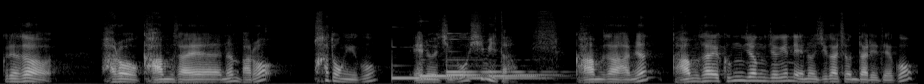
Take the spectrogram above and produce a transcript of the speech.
그래서 바로 감사에는 바로 파동이고 에너지고 힘이다. 감사하면 감사의 긍정적인 에너지가 전달이 되고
